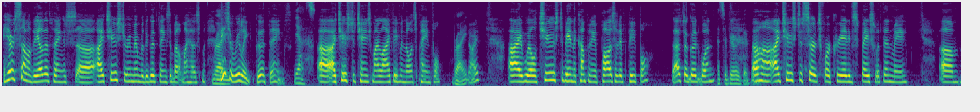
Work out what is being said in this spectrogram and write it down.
Here's some of the other things. Uh, I choose to remember the good things about my husband. Right. These are really good things. Yes. Uh, I choose to change my life even though it's painful. Right. Right. I will choose to be in the company of positive people. That's a good one. That's a very good one. Uh-huh. I choose to search for creative space within me. Um,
